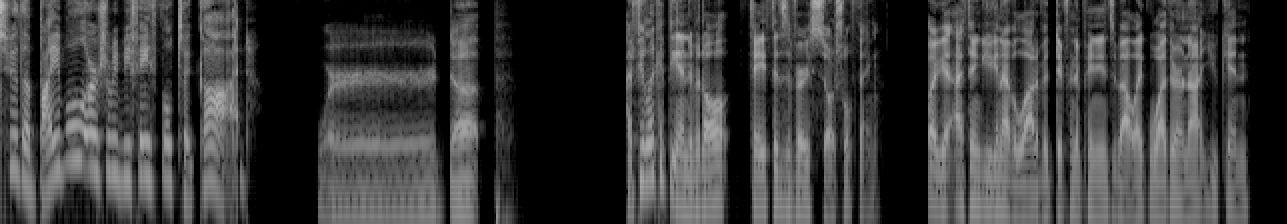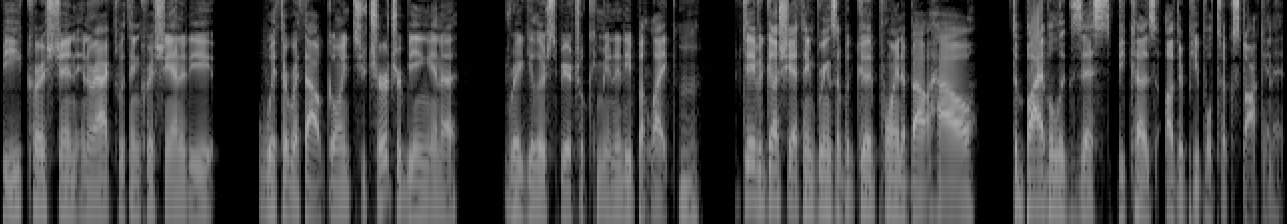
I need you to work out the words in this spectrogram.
to the Bible or should we be faithful to God? word up. I feel like at the end of it all, faith is a very social thing. Like I think you can have a lot of different opinions about like whether or not you can be Christian, interact within Christianity with or without going to church or being in a regular spiritual community. But like Mm. David Gushee, I think brings up a good point about how the Bible exists because other people took stock in it.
